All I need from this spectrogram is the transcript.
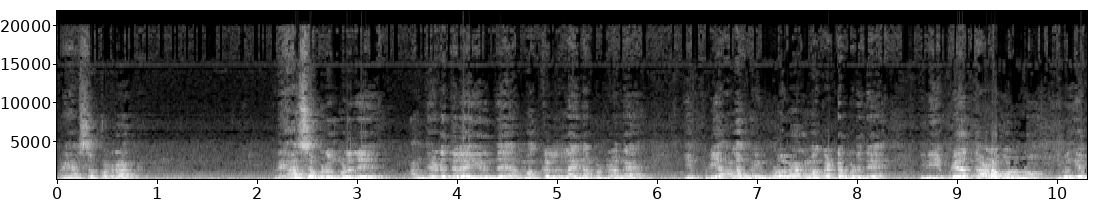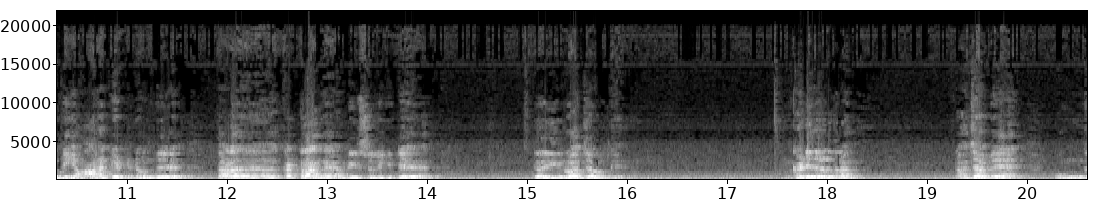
பிரயாசப்படுறாங்க. பிரயாசப்படும் பொழுது அந்த இடத்துல இருந்த மக்கள் எல்லாம் என்ன பண்றாங்க எப்படி அளவு இவ்வளவு வேகமா கட்டப்படுது இது எப்படியாவது தடை பண்ணணும் இவங்க எப்படி யாரை கேட்டுட்டு வந்து தடை கட்டுறாங்க அப்படின்னு சொல்லிக்கிட்டு கரியூர் ராஜாவுக்கு கடிதம் எழுதுறாங்க. ராஜாவே உங்க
